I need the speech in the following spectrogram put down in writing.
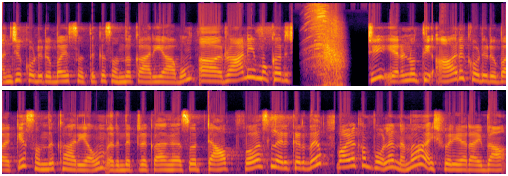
அஞ்சு கோடி ரூபாய் சொத்துக்கு சொந்தக்காரியாகவும் ராணி முகர்ஜி இருநூத்தி ஆறு கோடி ரூபாய்க்கு சொந்தக்காரியாவும் இருந்துட்டு இருக்காங்க. ஸோ டாப் ஃபர்ஸ்ட்ல இருக்கிறது வழக்கம் போல நம்ம ஐஸ்வர்யா ராய் தான்.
